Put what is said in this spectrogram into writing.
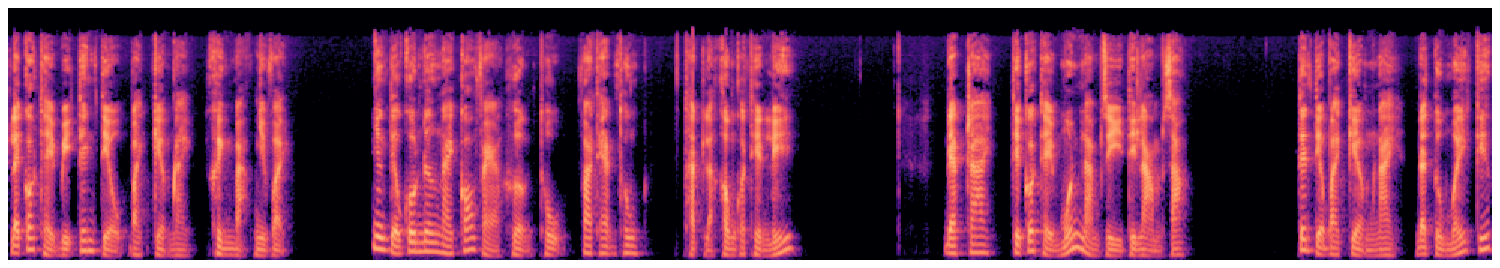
lại có thể bị tên tiểu bạch kiểm này khinh bạc như vậy. Nhưng tiểu cô nương này có vẻ hưởng thụ và thẹn thùng, thật là không có thiện lý. Đẹp trai thì có thể muốn làm gì thì làm sao? Tên tiểu bạch kiểm này đã từ mấy kiếp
